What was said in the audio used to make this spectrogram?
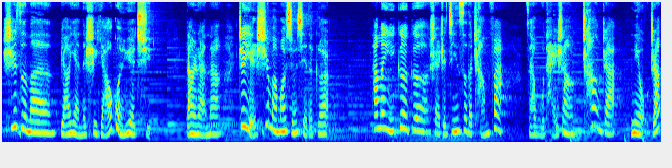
狮子们表演的是摇滚乐曲，当然呢，这也是毛毛熊写的歌。他们一个个甩着金色的长发。在舞台上唱着、扭着，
